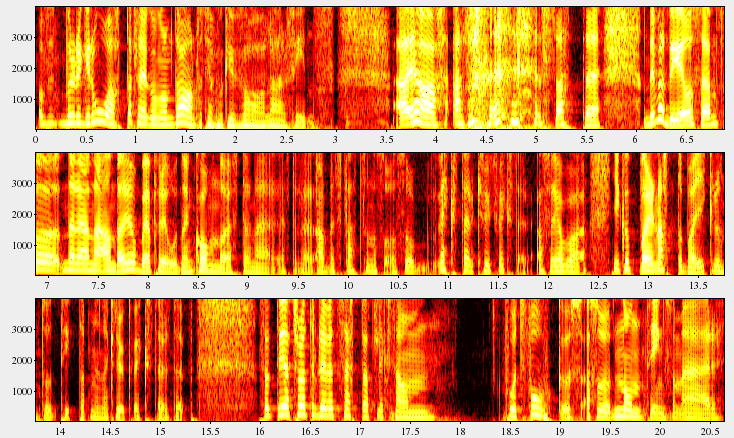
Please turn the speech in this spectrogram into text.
Och började gråta flera gånger om dagen för att jag bara, gud valar finns. Ja, alltså, så att, eh, det var det. Och sen så när den andra jobbiga perioden kom då efter den här, efter den här arbetsplatsen och så, så växter, krukväxter. Alltså jag bara gick upp varje natt och bara gick runt och tittade på mina krukväxter typ. Så att jag tror att det blev ett sätt att liksom få ett fokus, alltså någonting som är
